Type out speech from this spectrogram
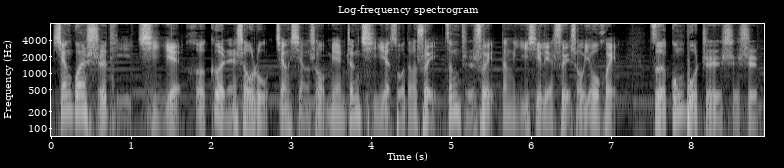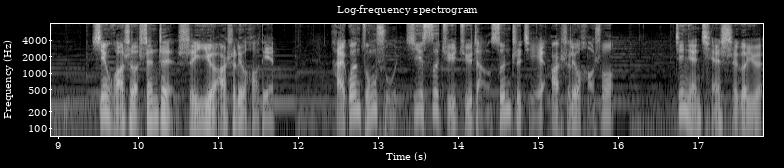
相关实体、企业和个人收入将享受免征企业所得税、增值税等一系列税收优惠，自公布之日实施。新华社深圳十一月二十六号电，海关总署缉私局局长孙志杰二十六号说，今年前十个月。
